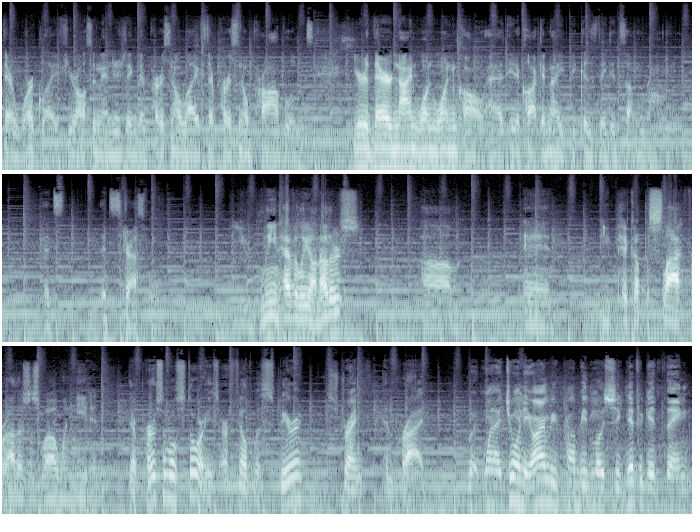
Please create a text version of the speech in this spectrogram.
their work life. You're also managing their personal life, their personal problems. You're their 911 call at 8 o'clock at night because they did something wrong. It's, it's stressful. You lean heavily on others, um, and you pick up the slack for others as well when needed. Their personal stories are filled with spirit, strength, and pride. But when I joined the Army, probably the most significant thing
